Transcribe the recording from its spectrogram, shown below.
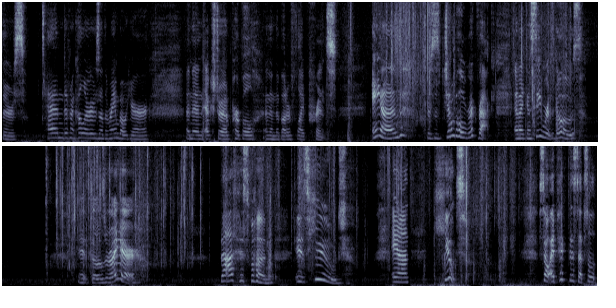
there's 10 different colors of the rainbow here. And then extra purple and then the butterfly print. And this jumbo rickrack. And I can see where it goes it goes right here. That is fun. It's huge and cute. So I picked this up. So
